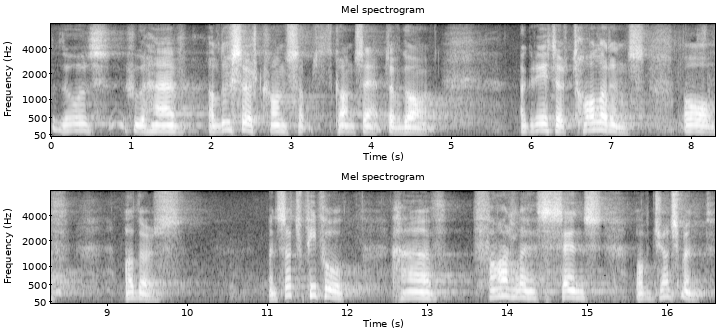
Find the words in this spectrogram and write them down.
those who have a looser concept, concept of God, a greater tolerance of others. And such people have far less sense of judgment,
